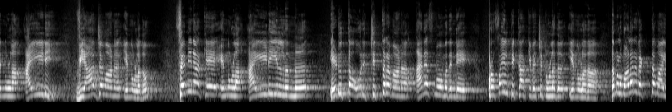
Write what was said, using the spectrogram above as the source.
എന്നുള്ള ഐ ഡി വ്യാജമാണ് എന്നുള്ളതും ഫെമിന കെ എന്നുള്ള ഐ ഡിയിൽ നിന്ന് എടുത്ത ഒരു ചിത്രമാണ് അനസ് മുഹമ്മദിന്റെ പ്രൊഫൈൽ പിക്കാക്കി വെച്ചിട്ടുള്ളത് എന്നുള്ളത് നമ്മൾ വളരെ വ്യക്തമായി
